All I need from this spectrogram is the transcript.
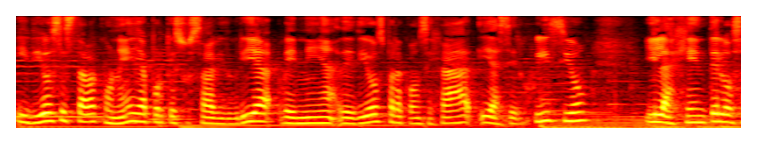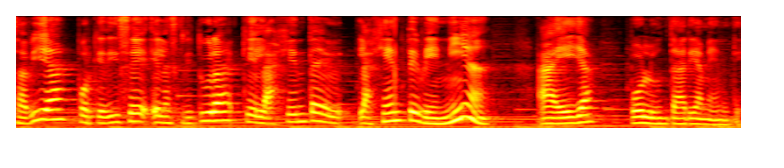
Y Dios estaba con ella porque su sabiduría venía de Dios para aconsejar y hacer juicio. Y la gente lo sabía porque dice en la escritura que la gente, la gente venía a ella voluntariamente.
